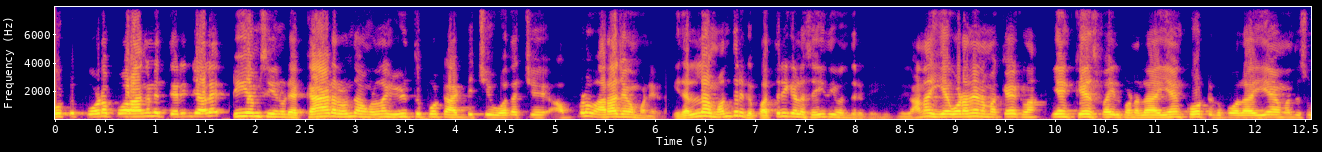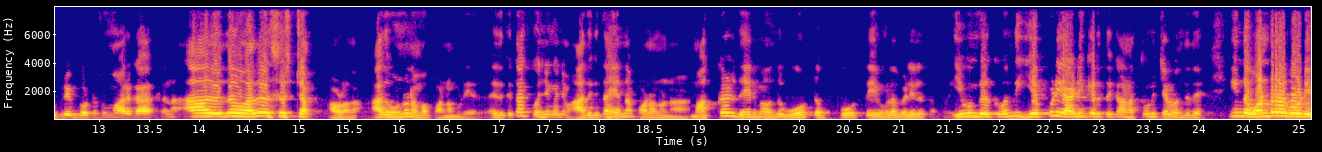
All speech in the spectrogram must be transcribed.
ஓட்டு போட போறாங்கன்னு தெரிஞ்சாலே டிஎம்சியினுடைய கேடர் வந்து அவங்க எல்லாம் இழுத்து போட்டு அடிச்சு உதச்சு அவ்வளவு அராஜகம் பண்ணிருக்காங்க. இதெல்லாம் வந்திருக்கு. பத்திரிகையில செய்தி வந்திருக்கு. ஆனால் ஆனா ஏன் உடனே நம்ம கேட்கலாம். ஏன் கேஸ் ஃபைல் பண்ணல? ஏன் கோர்ட்டுக்கு போல ஏன் வந்து சுப்ரீம் கோர்ட் சும்மா இருக்கா? அது அது சிஸ்டம் அவ்வளவுதான். அது ஒன்றும் நம்ம பண்ண முடியாது. இதுக்கு தான் கொஞ்சம் கொஞ்சம் அதுக்கு தான் என்ன பண்ணணும்னா மக்கள் தைரியமா வந்து ஓட்டை போட்டு இவங்கள வெளியில தரணும் இவங்களுக்கு வந்து எப்படி அடிக்கிறதுக்கான துணிச்சல் வந்தது? இந்த ஒன்றரை கோடி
